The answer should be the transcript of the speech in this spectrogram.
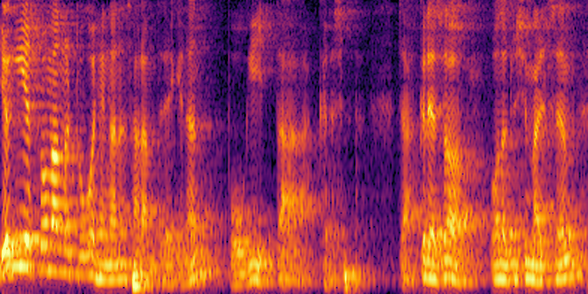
여기에 소망을 두고 행하는 사람들에게는 복이 있다. 그렇습니다. 자, 그래서 오늘 주신 말씀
